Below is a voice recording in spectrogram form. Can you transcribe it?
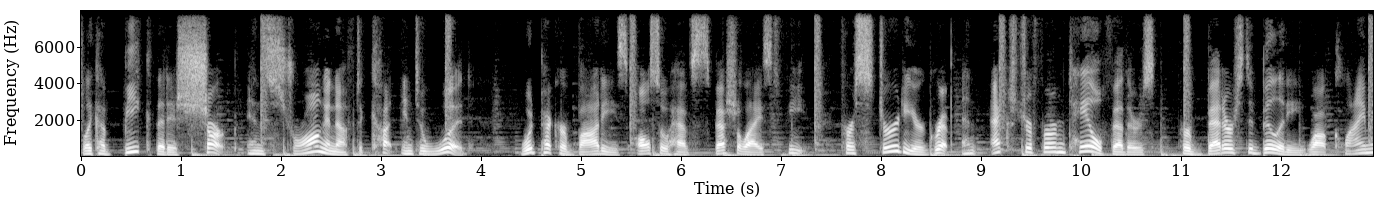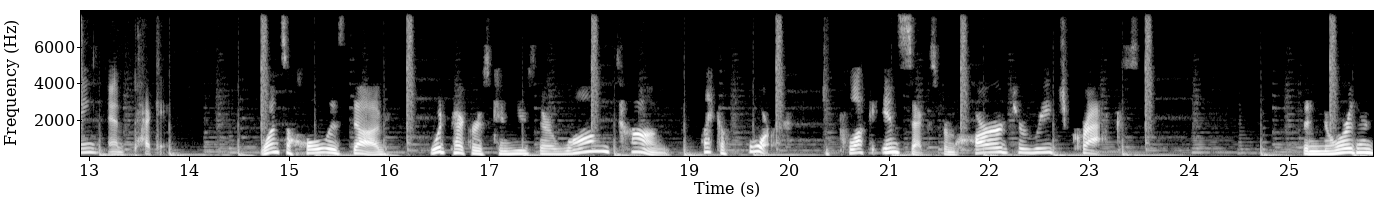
like a beak that is sharp and strong enough to cut into wood. Woodpecker bodies also have specialized feet for a sturdier grip and extra firm tail feathers for better stability while climbing and pecking. Once a hole is dug, woodpeckers can use their long tongue, like a fork, to pluck insects from hard to reach cracks. The northern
